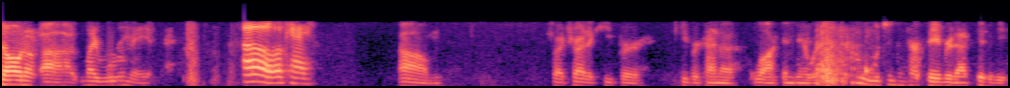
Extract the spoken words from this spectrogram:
No, no, uh, my roommate. Oh, okay. Um, so I try to keep her keep her kind of locked in here, which which isn't her favorite activity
